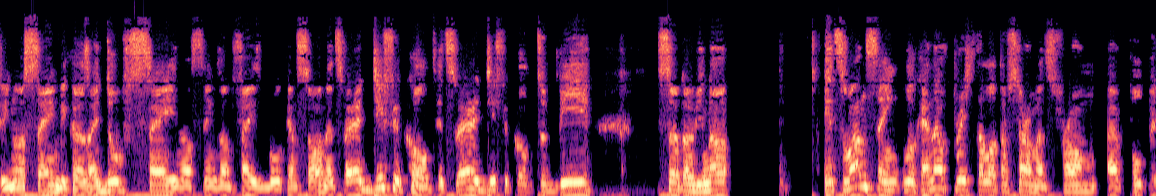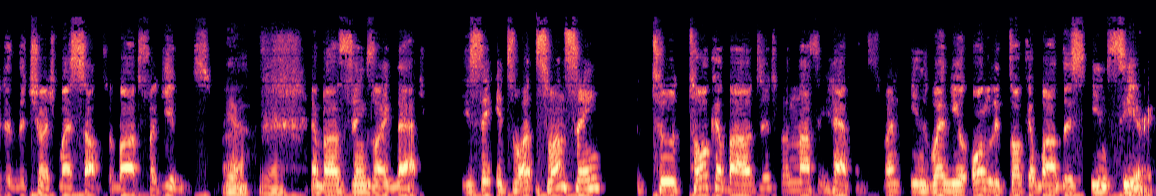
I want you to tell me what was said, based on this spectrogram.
you know, saying, because I do say, you know, things on Facebook and so on. It's very difficult. It's very difficult to be sort of, you know, it's one thing. Look, I know I've preached a lot of sermons from a pulpit in the church myself about forgiveness. right? Yeah, yeah. about things like that. You see, it's, it's one thing to talk about it when nothing happens, when in, when you only talk about this in theory.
